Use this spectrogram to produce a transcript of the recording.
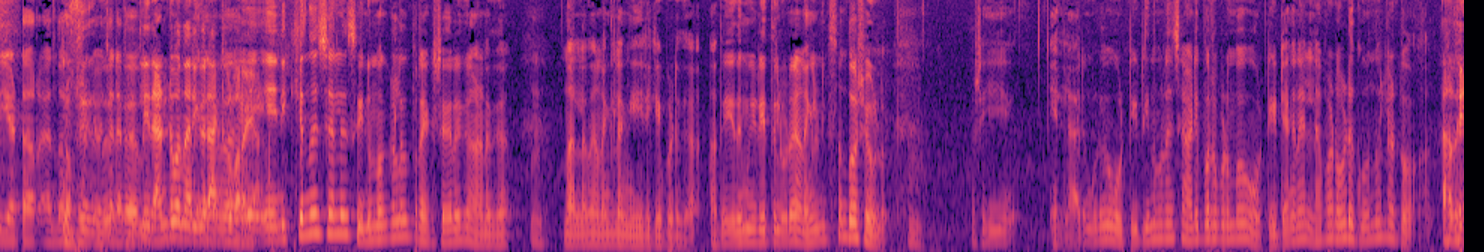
theatre എന്നൊരു രണ്ടു വന്നായിരിക്കും ഒരു ആക്ടർ പറയാം എനിക്കെന്ന് വെച്ചാൽ സിനിമകൾ പ്രേക്ഷകർ കാണുക നല്ലതാണെങ്കിൽ അംഗീകരിക്കപ്പെടുക. അത് ഏത് മീഡിയത്തിലൂടെ ആണെങ്കിലും എനിക്ക് സന്തോഷമുള്ളൂ പക്ഷേ ഈ എല്ലാവരും കൂടി ഒ ടി ടി എന്ന് പറഞ്ഞാൽ ചാടി പുറപ്പെടുമ്പോൾ ഒ ടി ടി അങ്ങനെ എല്ലാ പടവും എടുക്കുമെന്നില്ല കേട്ടോ അതെ.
